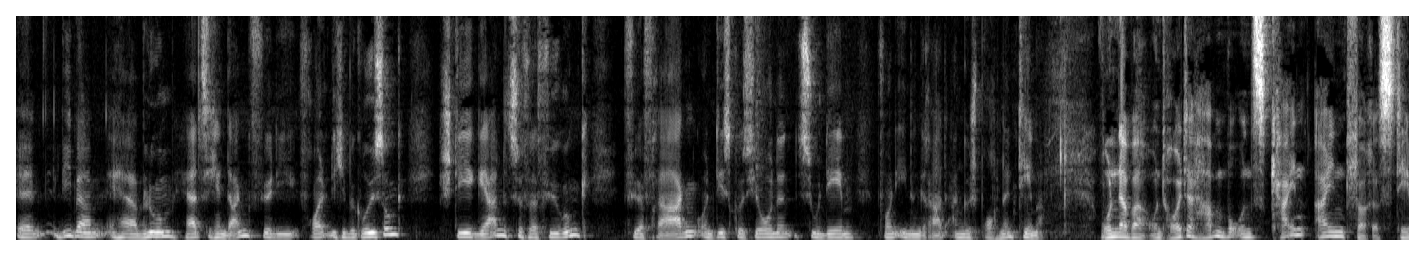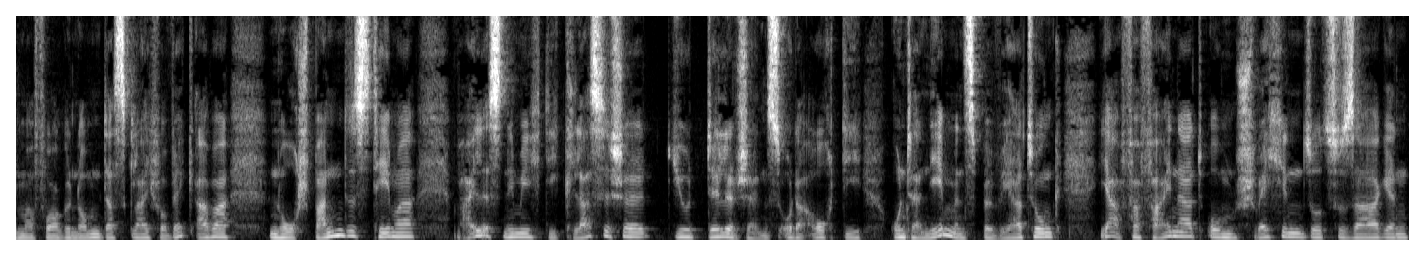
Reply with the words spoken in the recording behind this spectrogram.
Äh, lieber Herr Blum, herzlichen Dank für die freundliche Begrüßung. Stehe gerne zur Verfügung für Fragen und Diskussionen zu dem von Ihnen gerade angesprochenen Thema. Wunderbar. Und heute haben wir uns kein einfaches Thema vorgenommen, das gleich vorweg, aber ein hochspannendes Thema, weil es nämlich die klassische Due Diligence oder auch die Unternehmensbewertung ja verfeinert, um Schwächen sozusagen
